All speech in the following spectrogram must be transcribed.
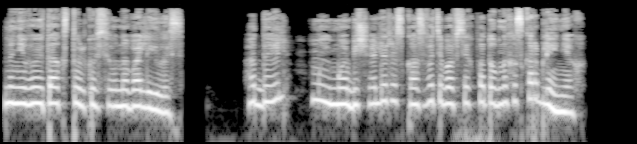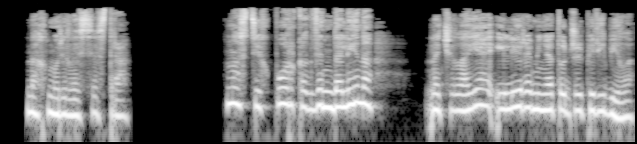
На него и так столько всего навалилось. Адель, мы ему обещали рассказывать обо всех подобных оскорблениях», — нахмурилась сестра. Но с тех пор, как Виндалина... Начала я, и Лира меня тут же перебила.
